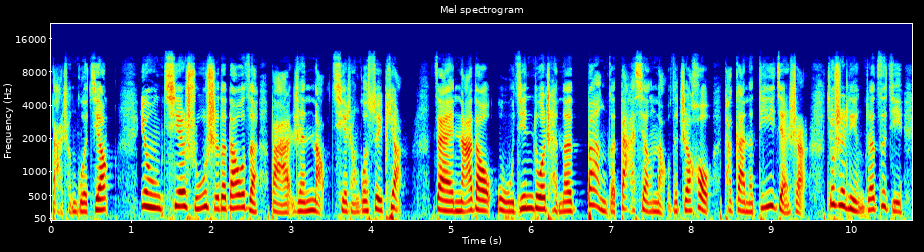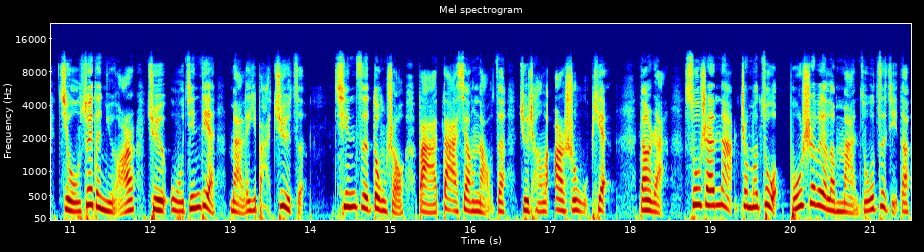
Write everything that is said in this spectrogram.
打成过浆，用切熟食的刀子把人脑切成过碎片儿。在拿到五斤多沉的半个大象脑子之后，他干的第一件事儿就是领着自己九岁的女儿去五金店买了一把锯子，亲自动手把大象脑子锯成了二十五片。当然，苏珊娜这么做不是为了满足自己的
